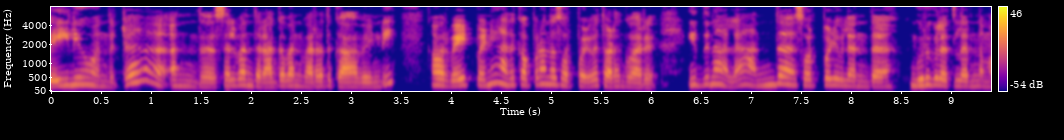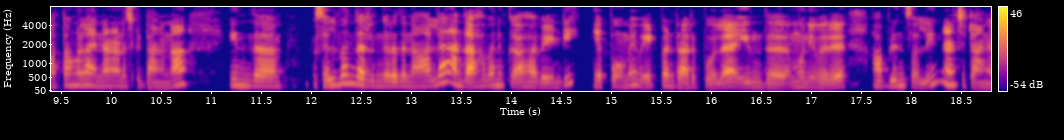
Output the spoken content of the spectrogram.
டெய்லியும் வந்துட்டு அந்த செல்வந்தர் அகவன் வர்றதுக்காக வேண்டி அவர் வெயிட் பண்ணி அதுக்கப்புறம் அந்த சொற்பொழிவை தொடங்குவாரு. இதனால அந்த சொற்பொழிவுல அந்த குருகுலத்துல இருந்த மத்தவங்க எல்லாம் என்ன நினைச்சுக்கிட்டாங்கன்னா இந்த செல்வந்தருங்கிறதுனால அந்த அகவனுக்காக வேண்டி எப்பவுமே வெயிட் பண்றாரு போல இந்த முனிவர் அப்படின்னு சொல்லி நினைச்சிட்டாங்க.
